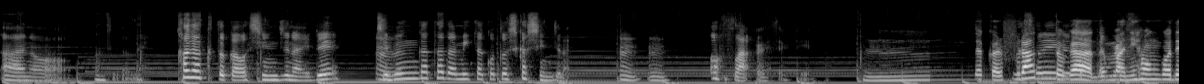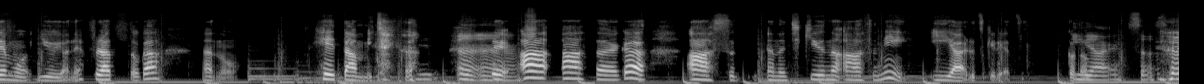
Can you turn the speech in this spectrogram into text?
あの、なんていうんだろうね。科学とかを信じないで、自分がただ見たことしか信じない。うん。うん。を flat earther っていう。うーんだからフラットが、まあ日本語でも言うよね。フラットが、あの、平坦みたいな。うんうんうん、で、アアーサーが、アース、あの地球のアースに ER つけるやつ。ER、そうそう。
